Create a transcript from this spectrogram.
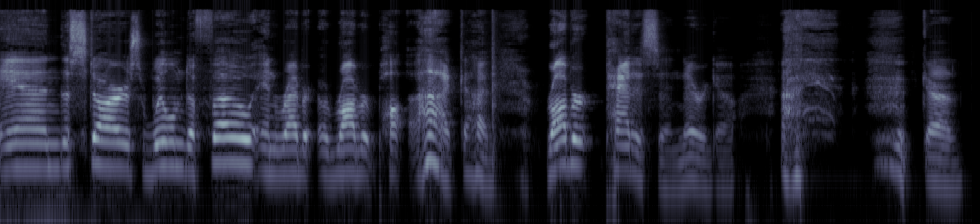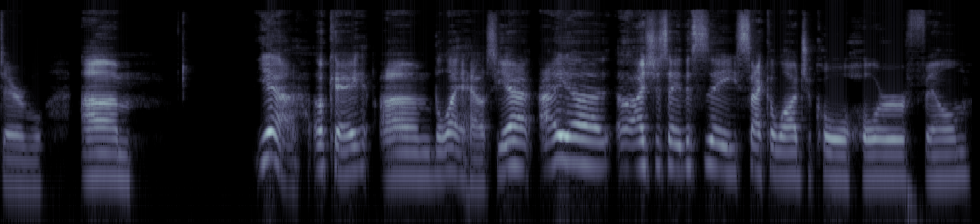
and the stars Willem Dafoe and Robert uh, Robert pa- ah God Robert Pattinson. There we go. God, terrible. Um, yeah, okay. Um The Lighthouse. Yeah, I uh I should say this is a psychological horror film,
